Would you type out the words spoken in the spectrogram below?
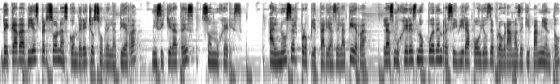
de cada 10 personas con derechos sobre la tierra, ni siquiera 3 son mujeres. Al no ser propietarias de la tierra, las mujeres no pueden recibir apoyos de programas de equipamiento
